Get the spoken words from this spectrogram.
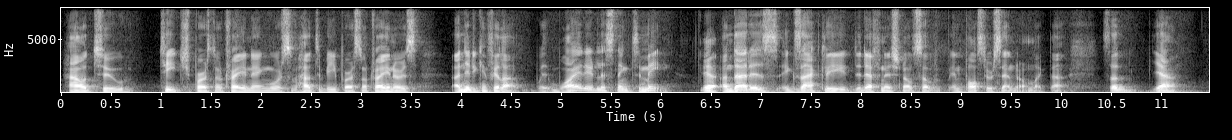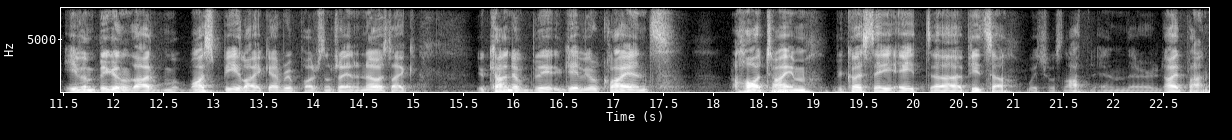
how to teach personal training or sort of how to be personal trainers, and then you can feel like, why are they listening to me? Yeah. and that is exactly the definition of sort of imposter syndrome, like that. So yeah, even bigger than that must be like every personal trainer knows like you kind of be, give your client a hard time because they ate uh, pizza which was not in their diet plan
